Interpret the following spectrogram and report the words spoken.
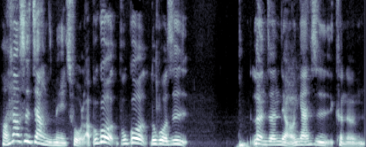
好像是这样子，没错啦。不过，不过，如果是认真聊，应该是可能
